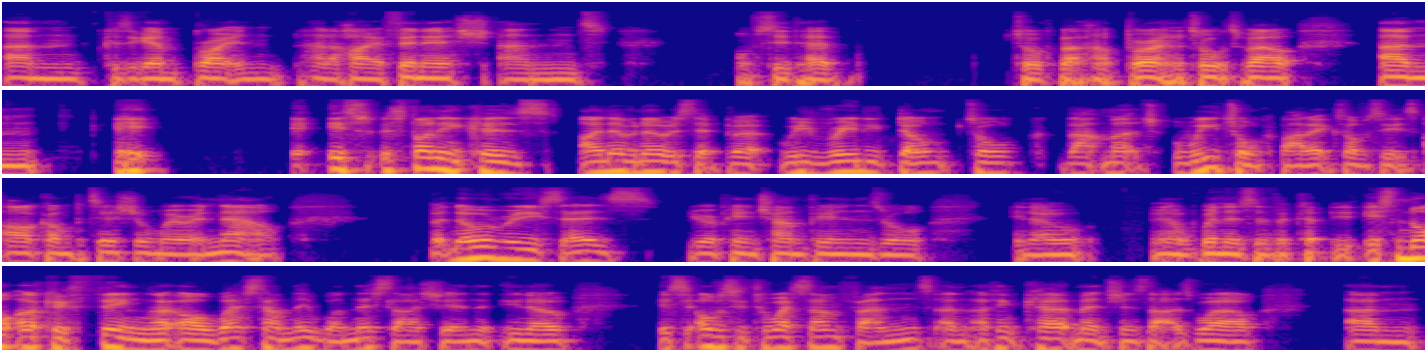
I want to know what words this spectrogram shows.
Um, because again, Brighton had a higher finish, and obviously they're talk about how Brighton are talked about. Um, it it's it's funny because I never noticed it, but we really don't talk that much. We talk about it because obviously it's our competition we're in now, but no one really says European champions or you know you know winners of the. Cup. It's not like a thing like oh West Ham they won this last year, and you know it's obviously to West Ham fans, and I think Kurt mentions that as well. Um,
